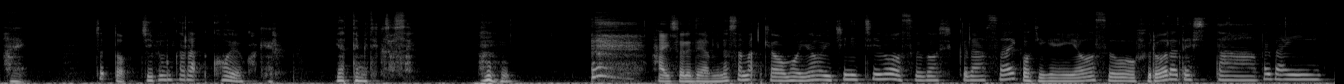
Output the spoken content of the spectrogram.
はい、ちょっと自分から声をかけるやってみてください。はい、それでは皆様、今日も良い一日をお過ごしください。ごきげんよう、スオフローラでした。バイバイ。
